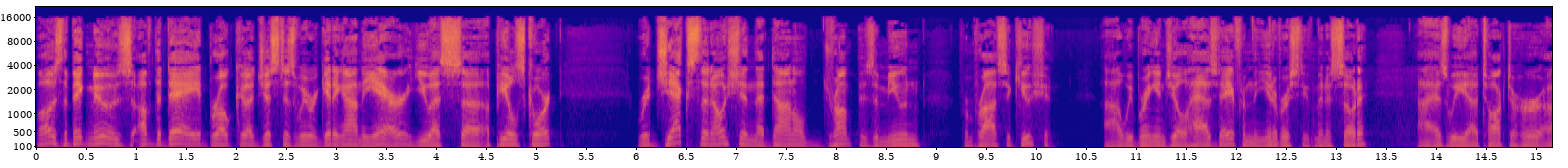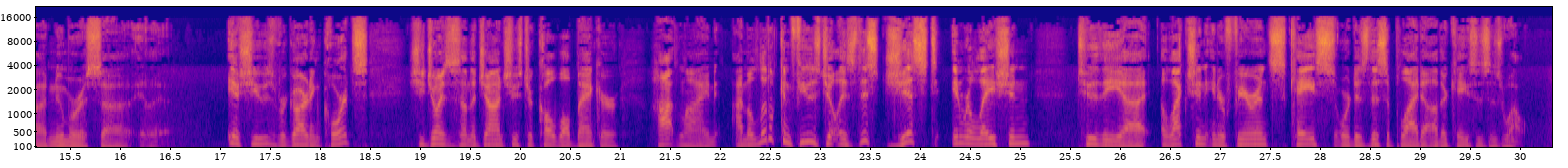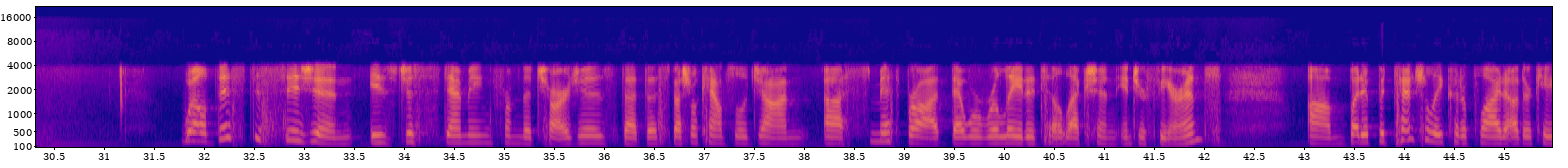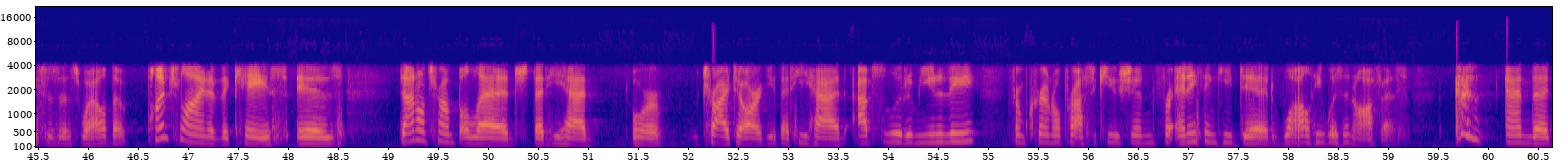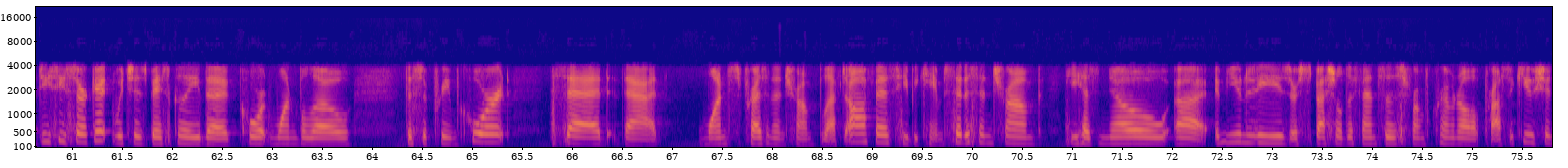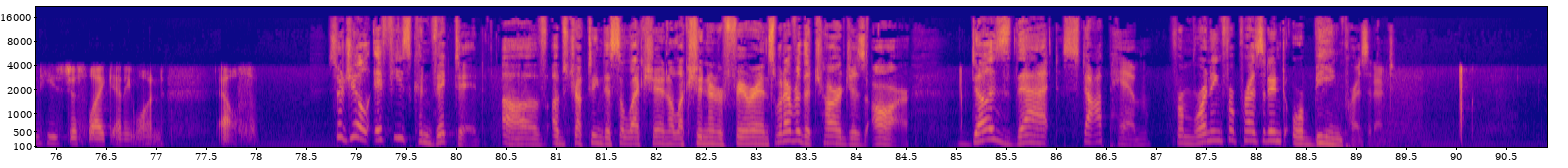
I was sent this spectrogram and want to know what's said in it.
Well, it was the big news of the day. It broke uh, just as we were getting on the air. U.S. Uh, Appeals Court rejects the notion that Donald Trump is immune from prosecution. Uh, we bring in Jill Hasday from the University of Minnesota uh, as we uh, talk to her uh, numerous issues regarding courts. She joins us on the John Schuster Coldwell Banker hotline. I'm a little confused, Jill. Is this just in relation to the uh, election interference case, or does this apply to other cases as well? Well, this decision is just stemming from the charges that the special counsel John uh, Smith brought that were related to election interference. Um, but it potentially could apply to other cases as well. The punchline of the case is Donald Trump alleged that he had, or tried to argue that he had absolute immunity from criminal prosecution for anything he did while he was in office. and the D.C. Circuit, which is basically the court one below the Supreme Court, said that once President Trump left office, he became citizen Trump. He has no uh, immunities or special defenses from criminal prosecution. He's just like anyone else. So, Jill, if he's convicted of obstructing this election, election interference, whatever the charges are, does that stop him from running for president or being president?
